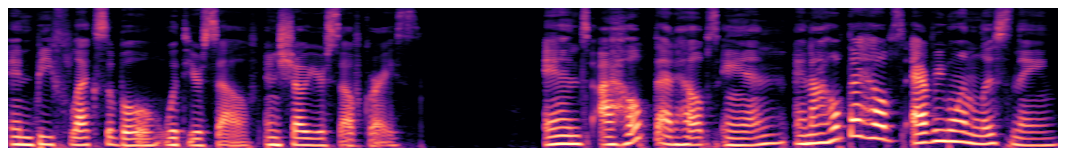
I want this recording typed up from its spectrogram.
And be flexible with yourself and show yourself grace. And I hope that helps Anne. And I hope that helps everyone listening.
